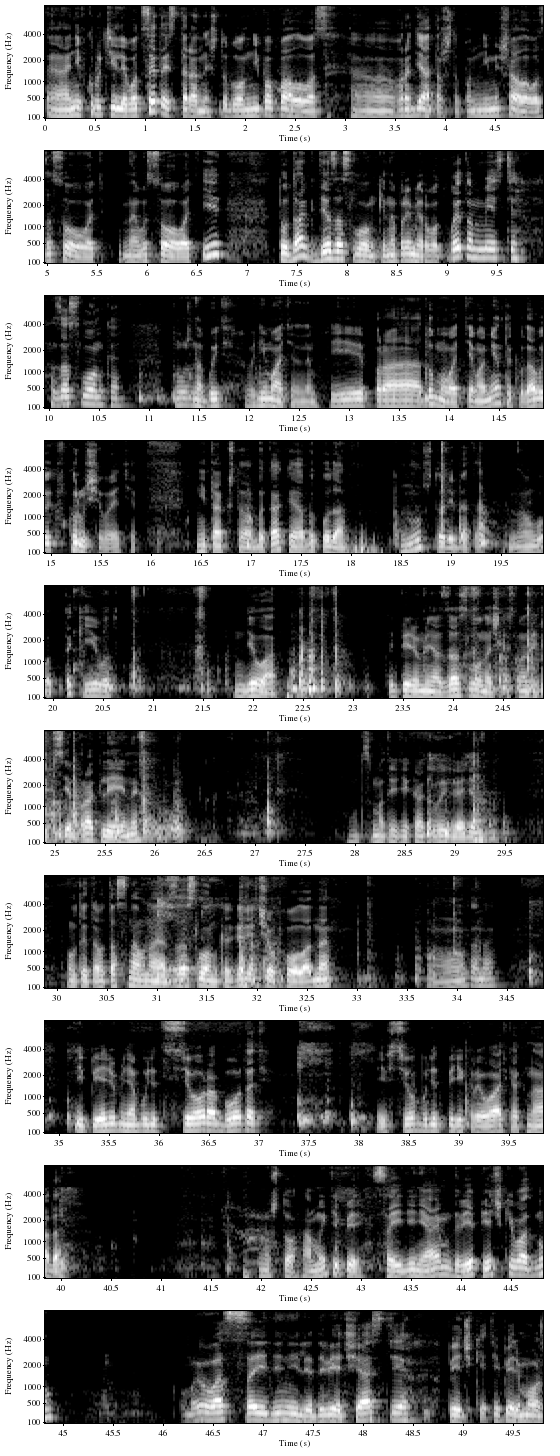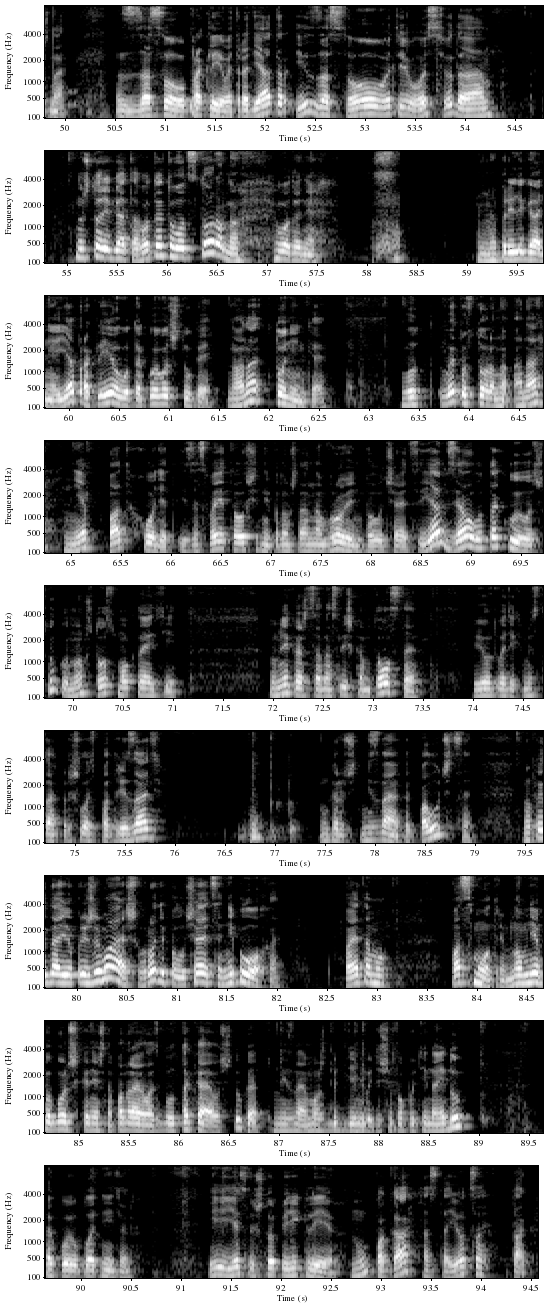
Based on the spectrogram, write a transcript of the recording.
э, не вкрутили вот с этой стороны, чтобы он не попал у вас э, в радиатор, чтобы он не мешал его засовывать, высовывать. И туда, где заслонки. Например, вот в этом месте заслонка. Нужно быть внимательным и продумывать те моменты, куда вы их вкручиваете. Не так, что абы как и абы куда. Ну что, ребята, ну вот такие вот дела. Теперь у меня заслоночки, смотрите, все проклеены. Вот смотрите, как выглядит. Вот это вот основная заслонка горячо-холодно. Вот она. Теперь у меня будет все работать и все будет перекрывать как надо. Ну что, а мы теперь соединяем две печки в одну. Мы у вас соединили две части печки. Теперь можно засовывать, проклеивать радиатор и засовывать его сюда. Ну что, ребята, вот эту вот сторону, вот они, прилегания, я проклеил вот такой вот штукой. Но она тоненькая вот в эту сторону она не подходит из-за своей толщины, потому что она вровень получается. Я взял вот такую вот штуку, ну что смог найти. Но мне кажется, она слишком толстая. Ее вот в этих местах пришлось подрезать. Ну, короче, не знаю, как получится. Но когда ее прижимаешь, вроде получается неплохо. Поэтому посмотрим. Но мне бы больше, конечно, понравилась бы вот такая вот штука. Не знаю, может быть, где-нибудь еще по пути найду такой уплотнитель. И если что, переклею. Ну, пока остается так.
